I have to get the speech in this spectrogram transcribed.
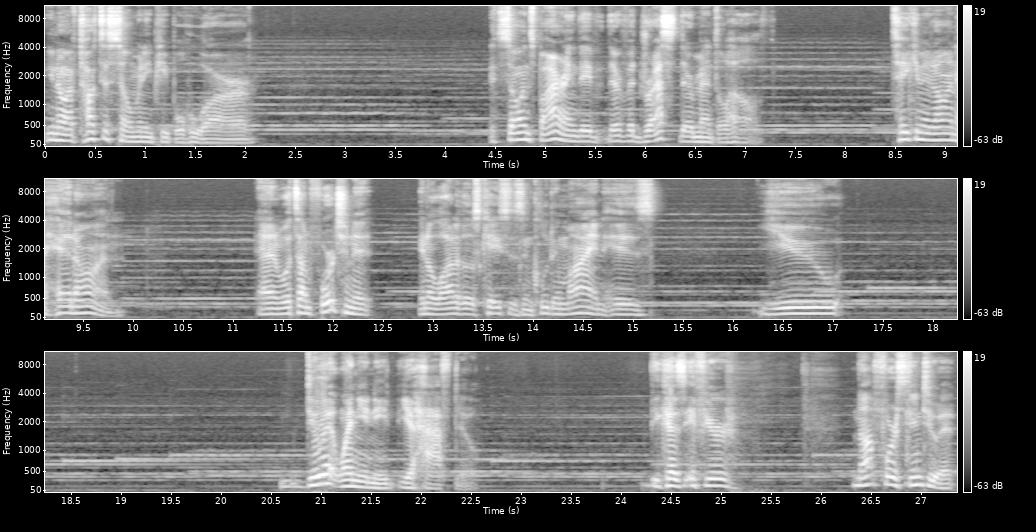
you know, I've talked to so many people who are. It's so inspiring. They've they've addressed their mental health, taken it on head on. And what's unfortunate in a lot of those cases, including mine, is you do it when you need you have to. Because if you're not forced into it,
